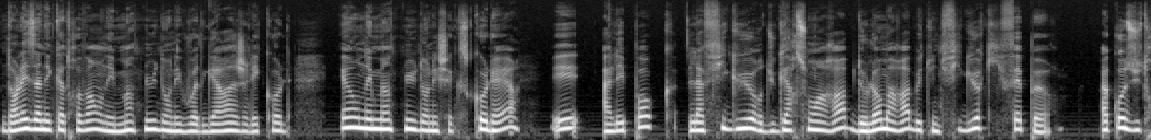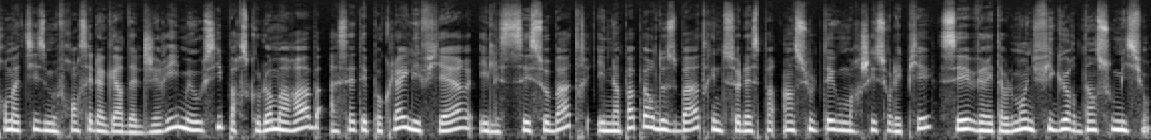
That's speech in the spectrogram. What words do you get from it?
Dans les années 80, on est maintenu dans les voies de garage à l'école et on est maintenu dans l'échec scolaire. Et à l'époque, la figure du garçon arabe, de l'homme arabe, est une figure qui fait peur. À cause du traumatisme français de la guerre d'Algérie, mais aussi parce que l'homme arabe, à cette époque-là, il est fier, il sait se battre, il n'a pas peur de se battre, il ne se laisse pas insulter ou marcher sur les pieds. C'est véritablement une figure d'insoumission.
